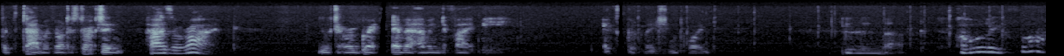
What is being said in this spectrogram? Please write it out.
But the time of your destruction has arrived. You shall regret ever having defied me. Exclamation point. You mean that? Holy fuck.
